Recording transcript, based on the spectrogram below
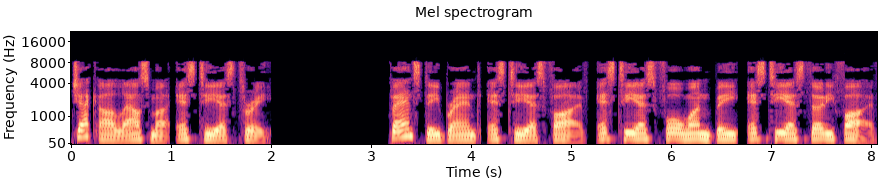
Jack R. Lousma STS-3 Vance D. Brand STS-5, STS-41B, STS-35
